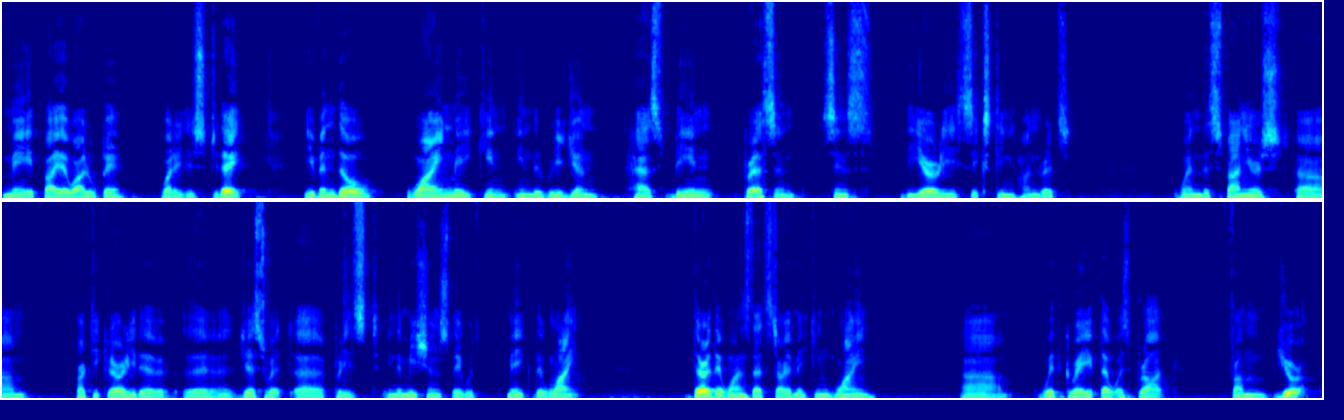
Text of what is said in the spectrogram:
made Valle Guadalupe what it is today. Even though winemaking in the region has been present since the early 1600s, when the Spaniards, um, particularly the, the Jesuit uh, priests in the missions, they would make the wine. They're the ones that started making wine uh, with grape that was brought from Europe,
